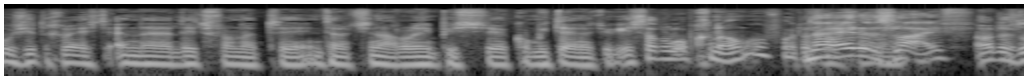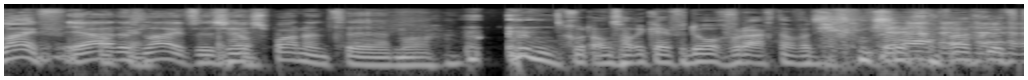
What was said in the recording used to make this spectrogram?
voorzitter geweest... en lid van het Internationaal Olympisch Comité natuurlijk. Is dat al opgenomen? Voor nee, dat is live. Oh, dat is live? Ja, dat is live. Dat is heel spannend morgen. goed, anders had ik even doorgevraagd naar wat hij ja. Maar goed,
